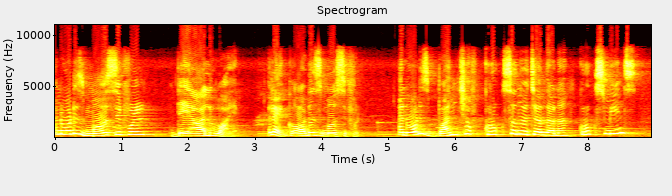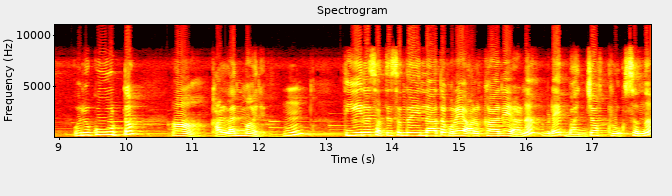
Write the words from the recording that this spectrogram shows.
ആൻഡ് വാട്ട് ഈസ് മേഴ്സിഫുൾ ദയാലുവായ. അല്ലേ? God is merciful and what is bunch of crooks എന്ന് വെച്ചാൽ എന്താണ്? ക്രൂക്സ് മീൻസ് ഒരു കൂട്ടം ആ കള്ളന്മാർ തീരെ സത്യസന്ധതയില്ലാത്ത കുറേ ആൾക്കാരെയാണ് ഇവിടെ ബഞ്ച് ഓഫ് ക്രൂക്സ് എന്ന്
